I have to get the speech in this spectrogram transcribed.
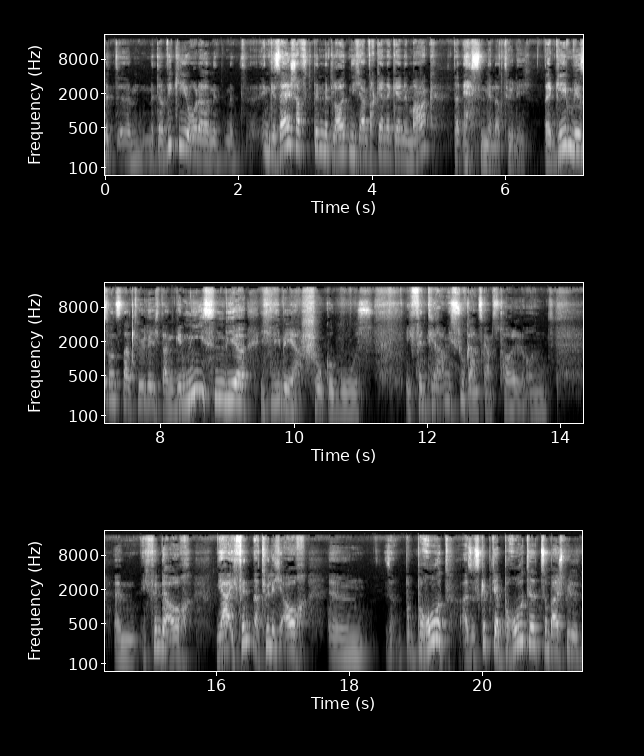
mit, ähm, mit der Wiki oder mit, mit in Gesellschaft bin mit Leuten, die ich einfach gerne, gerne mag, dann essen wir natürlich. Da geben wir es uns natürlich, dann genießen wir. Ich liebe ja Schokomousse. Ich finde Tiramisu ganz, ganz toll. Und ähm, ich finde auch, ja, ich finde natürlich auch ähm, Brot. Also es gibt ja Brote, zum Beispiel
